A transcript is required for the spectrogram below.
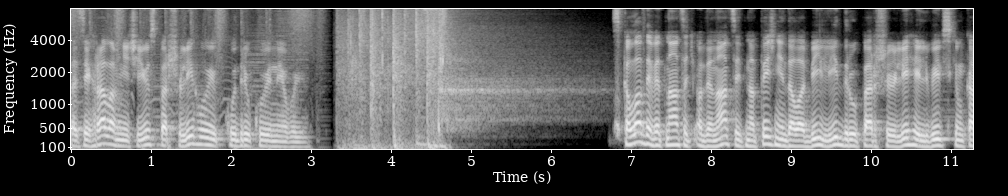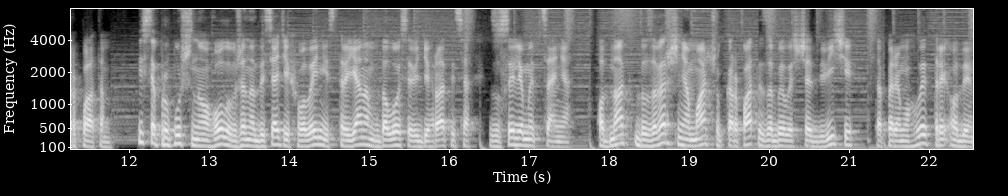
Та зіграла в нічию з першоліговою Кудрівкою Нивою. Скала 19-11 на тижні дала бій лідеру першої ліги Львівським Карпатам. Після пропущеного голу вже на 10-й хвилині стріянам вдалося відігратися зусиллями Ценя. Однак до завершення матчу Карпати забили ще двічі та перемогли 3-1.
